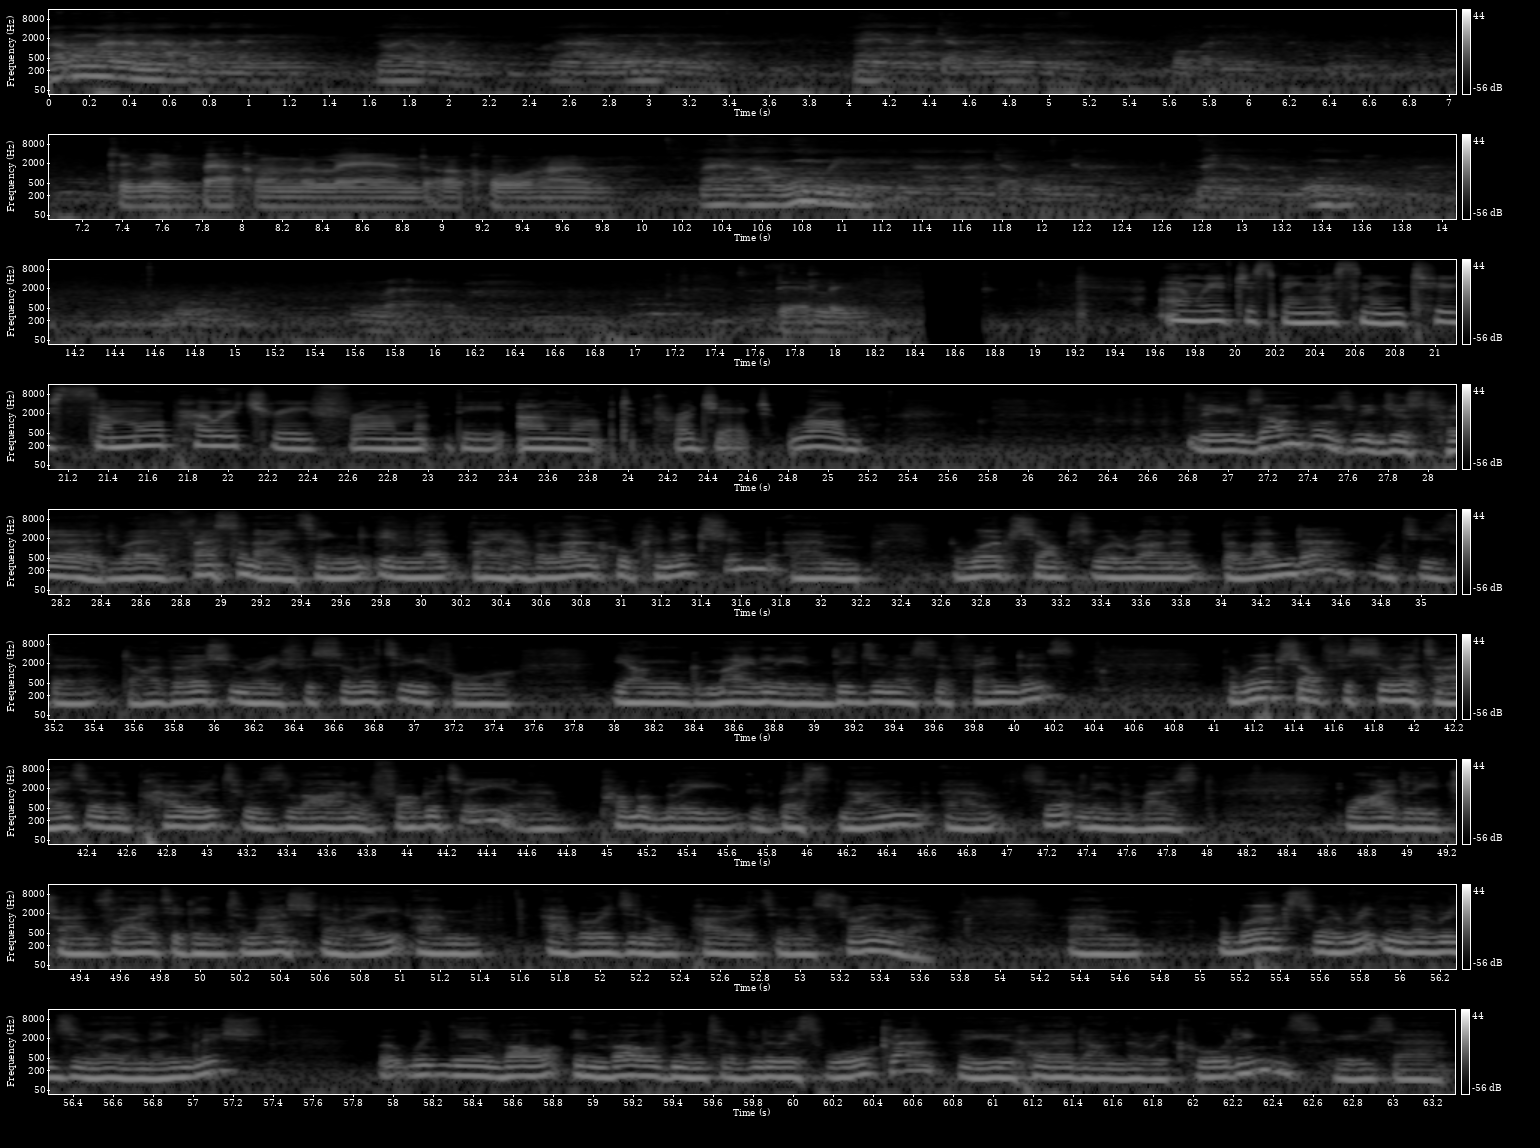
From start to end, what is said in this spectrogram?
Nga nga lang nga balandangi. Noyongon. Nga rawundo nga. Ngaya nga jagun nga. Bugar. To live back on the land I call home. Ngaya nga wumbi nga nga jagun nga. Ngaya nga wumbi nga. Man. Deadly. And we've just been listening to some more poetry from the Unlocked Project. Rob. The examples we just heard were fascinating in that they have a local connection. Um, the workshops were run at Balunda, which is a diversionary facility for young, mainly Indigenous offenders. The workshop facilitator, the poet, was Lionel Fogarty, uh, probably the best known, uh, certainly the most widely translated internationally um, Aboriginal poet in Australia. Um, the works were written originally in English, but with the evol- involvement of Lewis Walker, who you heard on the recordings, who's a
